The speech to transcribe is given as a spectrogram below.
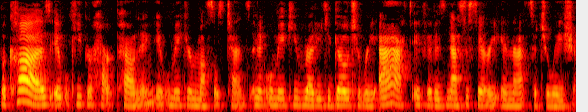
because it will keep your heart pounding, it will make your muscles tense, and it will make you ready to go to react if it is necessary in that situation.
